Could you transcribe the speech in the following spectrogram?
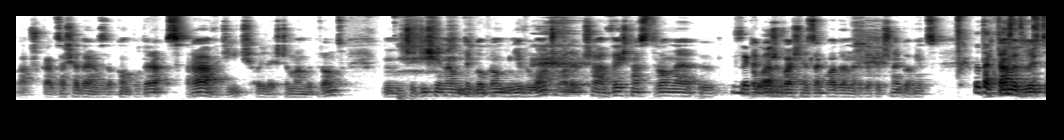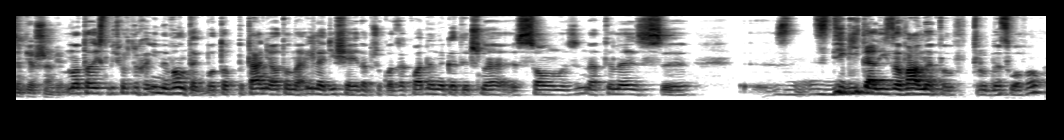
na przykład zasiadając do komputera, sprawdzić, o ile jeszcze mamy prąd, Mm, czy dzisiaj nam tego prądu nie wyłączą, ale trzeba wejść na stronę y, Zakładu. tegoż właśnie zakładu energetycznego, więc no tak, witamy jest, w XXI wieku. No to jest być może trochę inny wątek, bo to pytanie o to, na ile dzisiaj na przykład zakłady energetyczne są na tyle z, zdigitalizowane, to trudne słowo,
